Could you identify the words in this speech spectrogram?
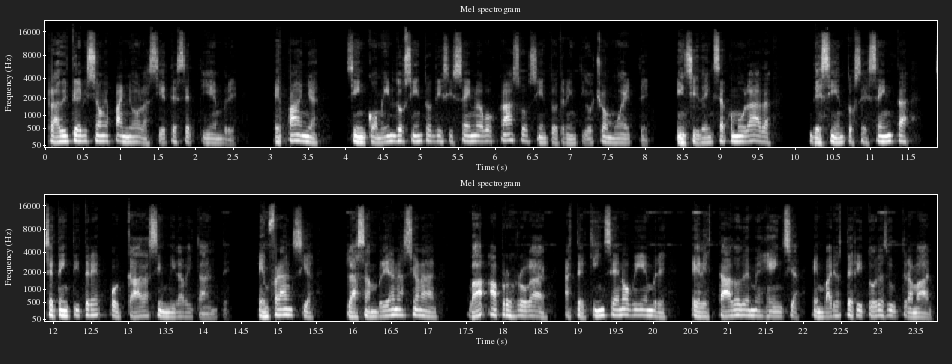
Radio y Televisión Española, 7 de septiembre. España, 5.216 nuevos casos, 138 muertes. Incidencia acumulada de 160, 73 por cada 100.000 habitantes. En Francia, la Asamblea Nacional va a prorrogar hasta el 15 de noviembre el estado de emergencia en varios territorios de ultramar.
